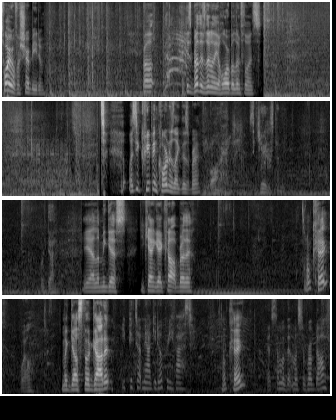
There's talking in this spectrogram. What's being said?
Toyo will for sure beat him. Bro, his brother's literally a horrible influence. Why's he creeping corners like this, bro? You are. Security's coming. We're done. Yeah, let me guess. You can't get caught, brother. Okay. Well, Miguel still got it. You picked up Miyagi-Do pretty fast. Okay. Guess some of it must have rubbed off.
